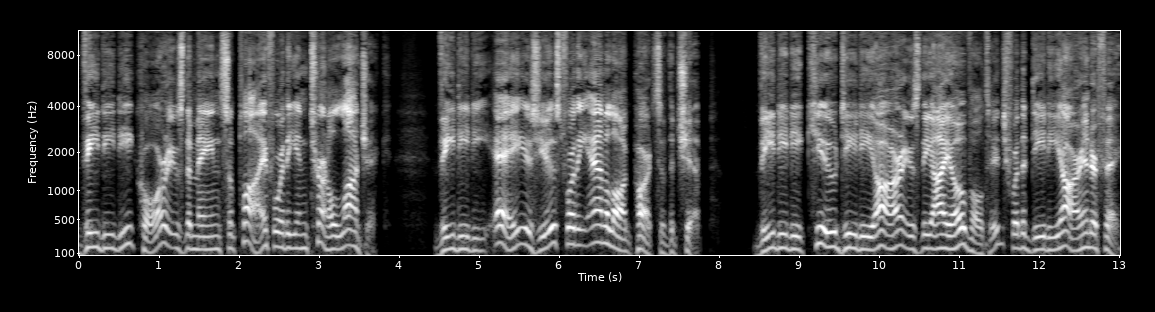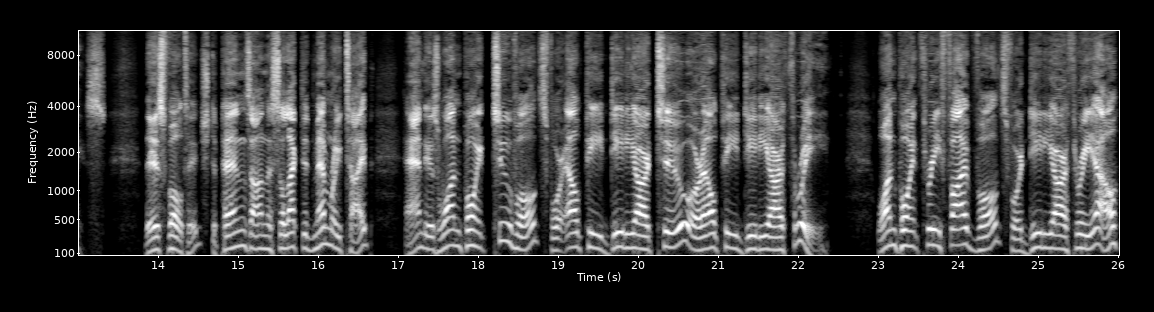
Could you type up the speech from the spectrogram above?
VDD core is the main supply for the internal logic. VDD-A is used for the analog parts of the chip. VDDQ DDR is the I.O. voltage for the DDR interface. This voltage depends on the selected memory type and is 1.2 volts for LPDDR2 or LPDDR3, 1.35 volts for DDR3L,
